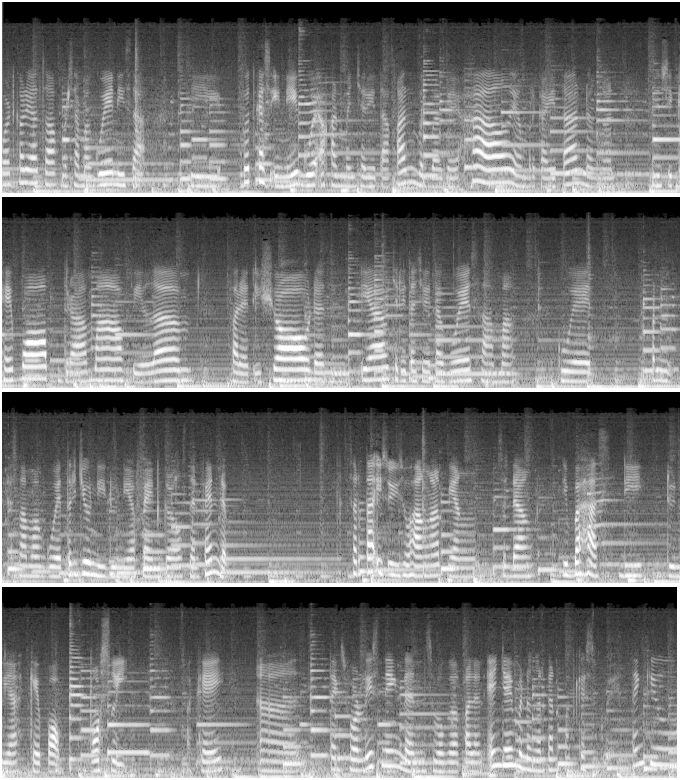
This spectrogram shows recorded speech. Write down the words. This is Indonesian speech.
Awkward Korea Talk bersama gue Nisa. Di podcast ini gue akan menceritakan berbagai hal yang berkaitan dengan musik K-pop, drama, film, variety show dan ya cerita-cerita gue selama gue pen, selama gue terjun di dunia fangirls dan fandom serta isu-isu hangat yang sedang dibahas di dunia K-pop mostly. Oke, okay? For listening dan semoga kalian enjoy mendengarkan podcast gue. Thank you.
